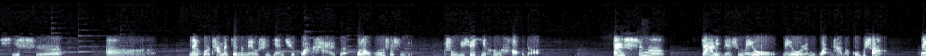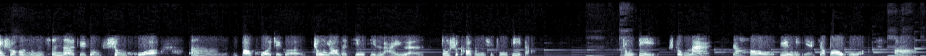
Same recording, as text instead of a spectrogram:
其实，呃，那会儿他们真的没有时间去管孩子。我老公是属于属于学习很好的，但是呢，家里边是没有没有人管他的，顾不上。那时候农村的这种生活，嗯，包括这个重要的经济来源，都是靠他们去种地的，嗯种地收麦，然后玉米叫包谷，嗯啊嗯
